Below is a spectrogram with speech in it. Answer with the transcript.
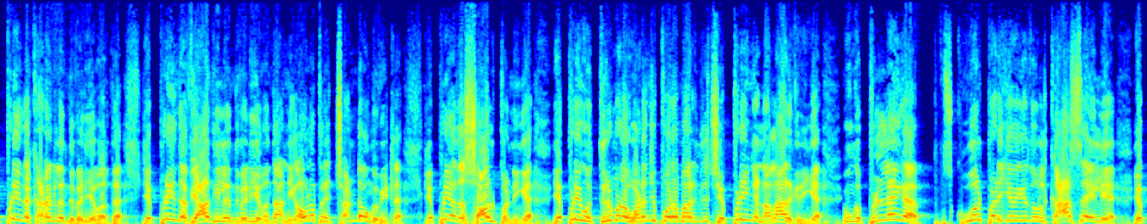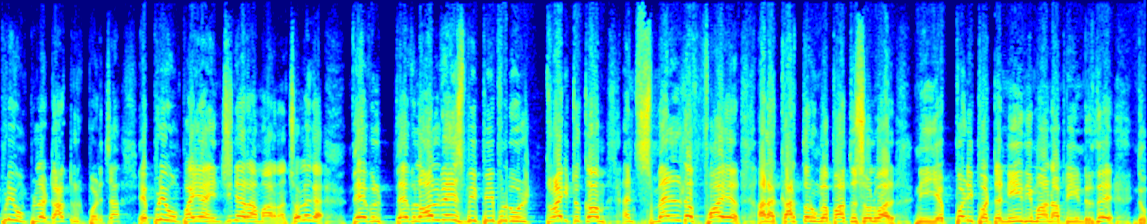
எப்படி இந்த கடன்லேருந்து வெளியே வந்த எப்படி இந்த வியாதியிலேருந்து வெளியே வந்த? அன்னைக்கு அவ்வளோ பெரிய சண்டை உங்கள் வீட்டில் எப்படி அதை சால்வ் பண்ணீங்க? எப்படி உங்கள் திருமணம் உடஞ்சு போகிற மாதிரி இருந்துச்சு? எப்படி இங்கே நல்லா இருக்கிறீங்க? உங்கள் பிள்ளைங்க ஸ்கூல் படிக்க வைக்கிறது உங்களுக்கு காசே இல்லையே. எப்படி உன் பிள்ளை டாக்டருக்கு படிச்சா? எப்படி உன் பையன் இன்ஜினியராக மாறினா சொல்லுங்க. They will they will always be people will try to come and smell the fire ஆனால் கர்த்தர் உங்களை பார்த்து சொல்வார் நீ எப்படிப்பட்ட நீதிமான் அப்படின்றது இந்த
